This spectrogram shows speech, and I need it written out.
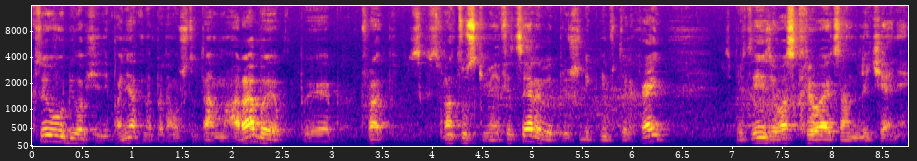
Кто его убил вообще непонятно, потому что там арабы э, с французскими офицерами пришли к ним в Терхай с претензией, у вас скрываются англичане.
